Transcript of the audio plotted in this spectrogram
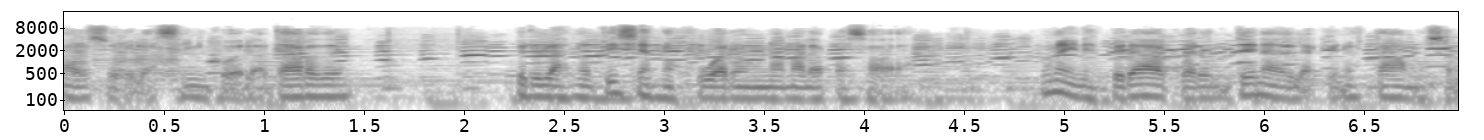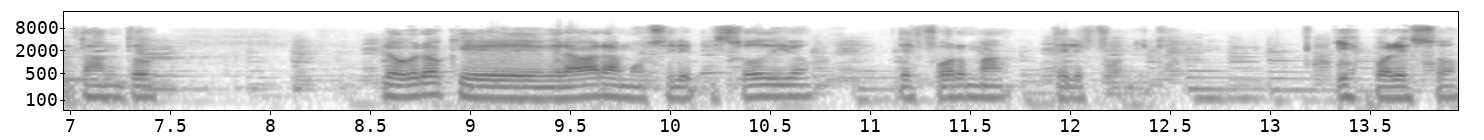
a eso de las 5 de la tarde, pero las noticias nos jugaron una mala pasada. Una inesperada cuarentena de la que no estábamos al tanto logró que grabáramos el episodio de forma telefónica. Y es por eso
